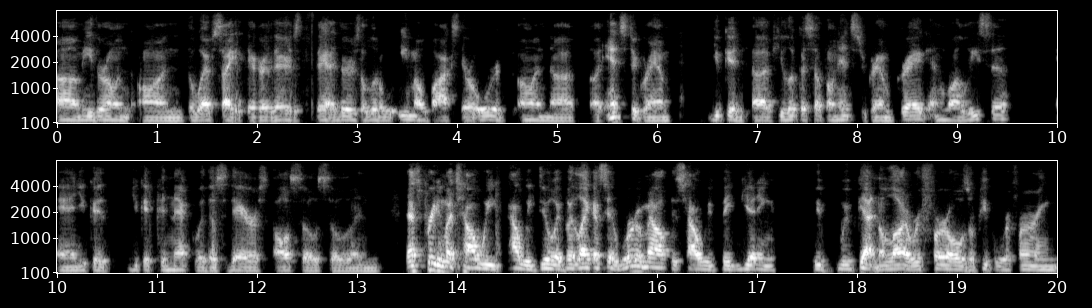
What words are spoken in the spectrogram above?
um, either on, on the website there, there's, there, there's a little email box there or on uh, uh, Instagram. You could, uh, if you look us up on Instagram, Greg and Wa'Lisa, and you could, you could connect with us there also. So, and that's pretty much how we, how we do it. But like I said, word of mouth is how we've been getting, we've, we've gotten a lot of referrals or people referring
